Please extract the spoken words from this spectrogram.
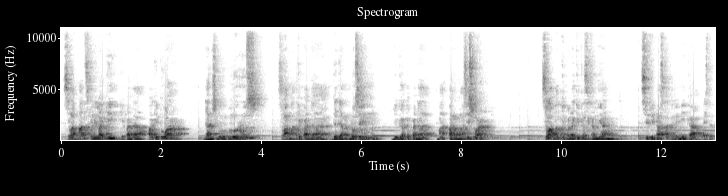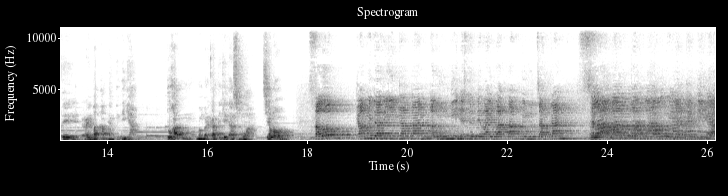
Selamat sekali lagi kepada Pak Ketua dan seluruh pengurus, selamat kepada jajaran dosen, juga kepada para mahasiswa, selamat kepada kita sekalian Sivitas Akademika STT Rai Batam yang ketiga. Tuhan memberkati kita semua. Shalom. Salam, kami dari Ikatan Alumni STT Rai Batam mengucapkan selamat ulang tahun yang ketiga,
